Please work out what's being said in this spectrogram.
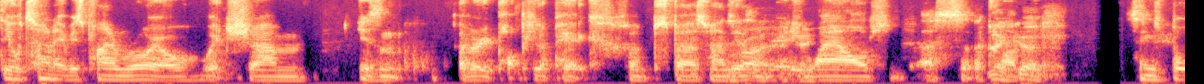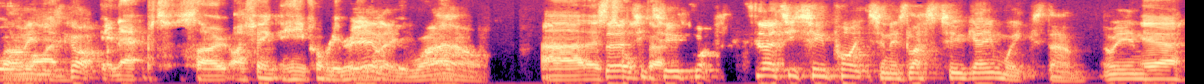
the alternative is playing Royal, which um, isn't a very popular pick for Spurs fans. He hasn't Right, really okay. wowed us at the club. good. Seems Well, I mean, borderline got- inept. So I think he probably really? Wow. Uh, there's talk that- 32, po- 32 points in his last two game weeks, Dan. I mean, yeah,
